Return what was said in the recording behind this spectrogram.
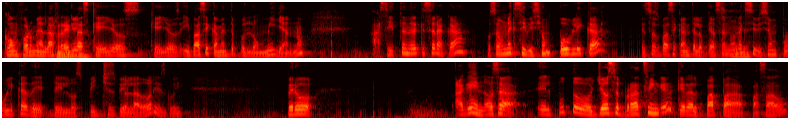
Conforme a las reglas que ellos, que ellos, y básicamente pues lo humillan, ¿no? Así tendría que ser acá. O sea, una exhibición pública, eso es básicamente lo que hacen, una exhibición pública de, de los pinches violadores, güey. Pero, again, o sea, el puto Joseph Ratzinger, que era el papa pasado,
